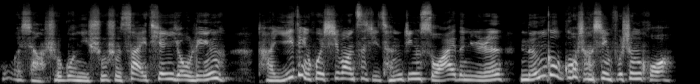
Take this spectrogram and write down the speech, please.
我想，如果你叔叔在天有灵，他一定会希望自己曾经所爱的女人能够过上幸福生活。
